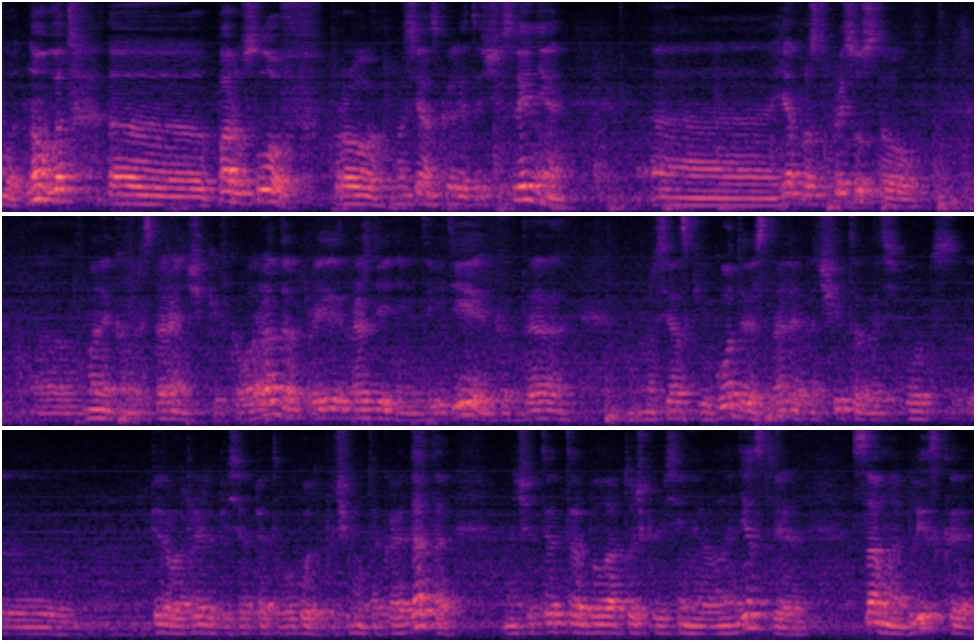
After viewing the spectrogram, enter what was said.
Вот. Ну вот э, пару слов про марсианское летоисчисление. Э, я просто присутствовал э, в маленьком ресторанчике в Колорадо при рождении этой идеи, когда марсианские годы стали отсчитывать от э, 1 апреля 1955 года. Почему такая дата? Значит, это была точка весеннего равноденствия, самая близкая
